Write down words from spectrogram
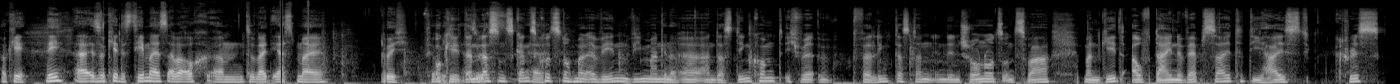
Okay, nee, äh, ist okay. Das Thema ist aber auch ähm, soweit erstmal durch für mich. Okay, dann Also, lass uns ganz äh, kurz nochmal erwähnen, wie man genau. äh, an das Ding kommt. Ich ver verlinke das dann in den Shownotes und zwar, man geht auf deine Webseite, die heißt chris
